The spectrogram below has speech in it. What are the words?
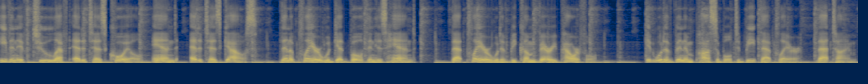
Even if two left Edites Coil, and, Edites Gauss, then a player would get both in his hand, that player would have become very powerful. It would have been impossible to beat that player, that time,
